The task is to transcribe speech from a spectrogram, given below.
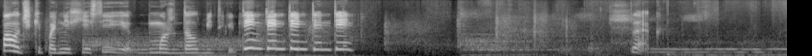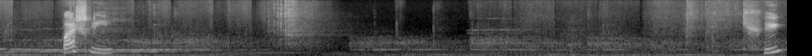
палочки под них есть, и может долбить. такие Тень-тень-тень-тень-тень. Так. Пошли. Хы.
